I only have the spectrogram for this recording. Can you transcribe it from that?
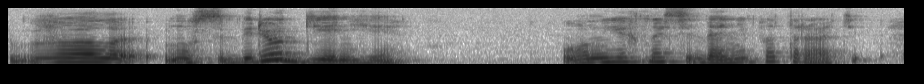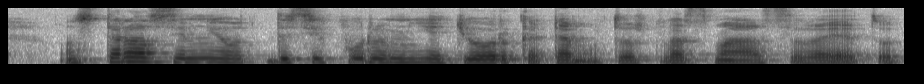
бывало, ну, соберет деньги, он их на себя не потратит. Он старался мне вот до сих пор у меня терка там вот пластмассовая, то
